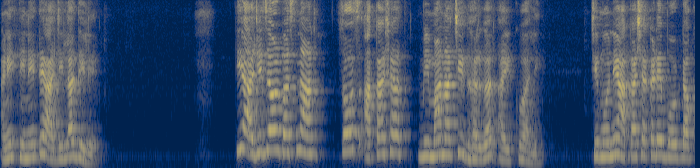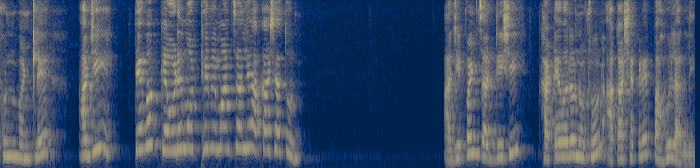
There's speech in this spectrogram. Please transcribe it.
आणि तिने ते आजीला दिले. ती आजीजवळ बसणार तोच आकाशात विमानाची घरघर ऐकू आली. चिमोने आकाशाकडे बोट दाखवून म्हटले आजी ते बघ केवढे मोठे विमान चालले आकाशातून. आजी पण चड्डीशी खाटेवरून उठून आकाशाकडे पाहू लागली.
